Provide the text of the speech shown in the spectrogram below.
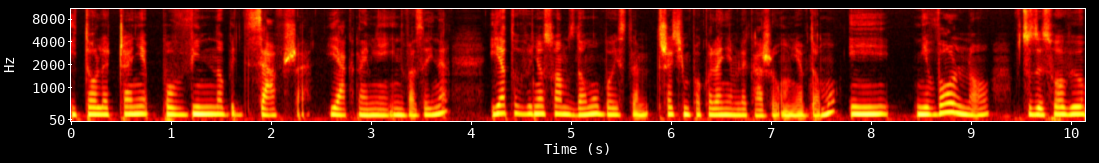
i to leczenie powinno być zawsze jak najmniej inwazyjne, ja to wyniosłam z domu, bo jestem trzecim pokoleniem lekarzy u mnie w domu i nie wolno w cudzysłowie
